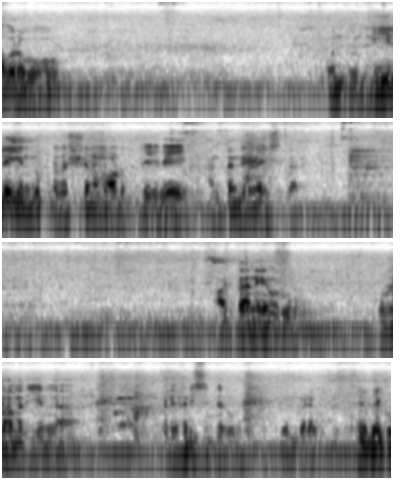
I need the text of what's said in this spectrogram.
ಅವರು ಒಂದು ಲೀಲೆಯನ್ನು ಪ್ರದರ್ಶನ ಮಾಡುತ್ತೇವೆ ಅಂತ ನಿರ್ಣಯಿಸಿದ್ದಾರೆ. ಆಗ್ತಾನೆ ಅವರು ಪೂರ್ಣಾ ನದಿಯನ್ನು ಕಡೆ ಹರಿಸಿದ್ದರು. ಏನು ಬೇಡ ಬೇಕು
